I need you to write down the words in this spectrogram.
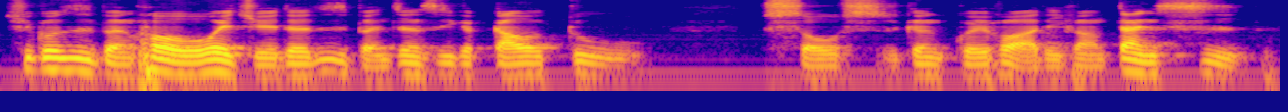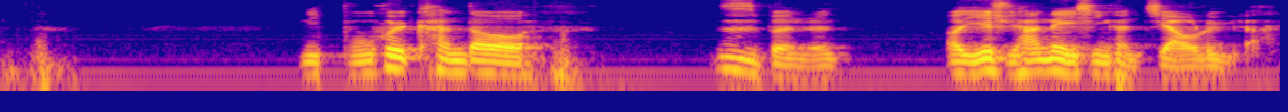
去过日本后，我也觉得日本真的是一个高度守时跟规划的地方，但是你不会看到日本人啊，也许他内心很焦虑啦。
